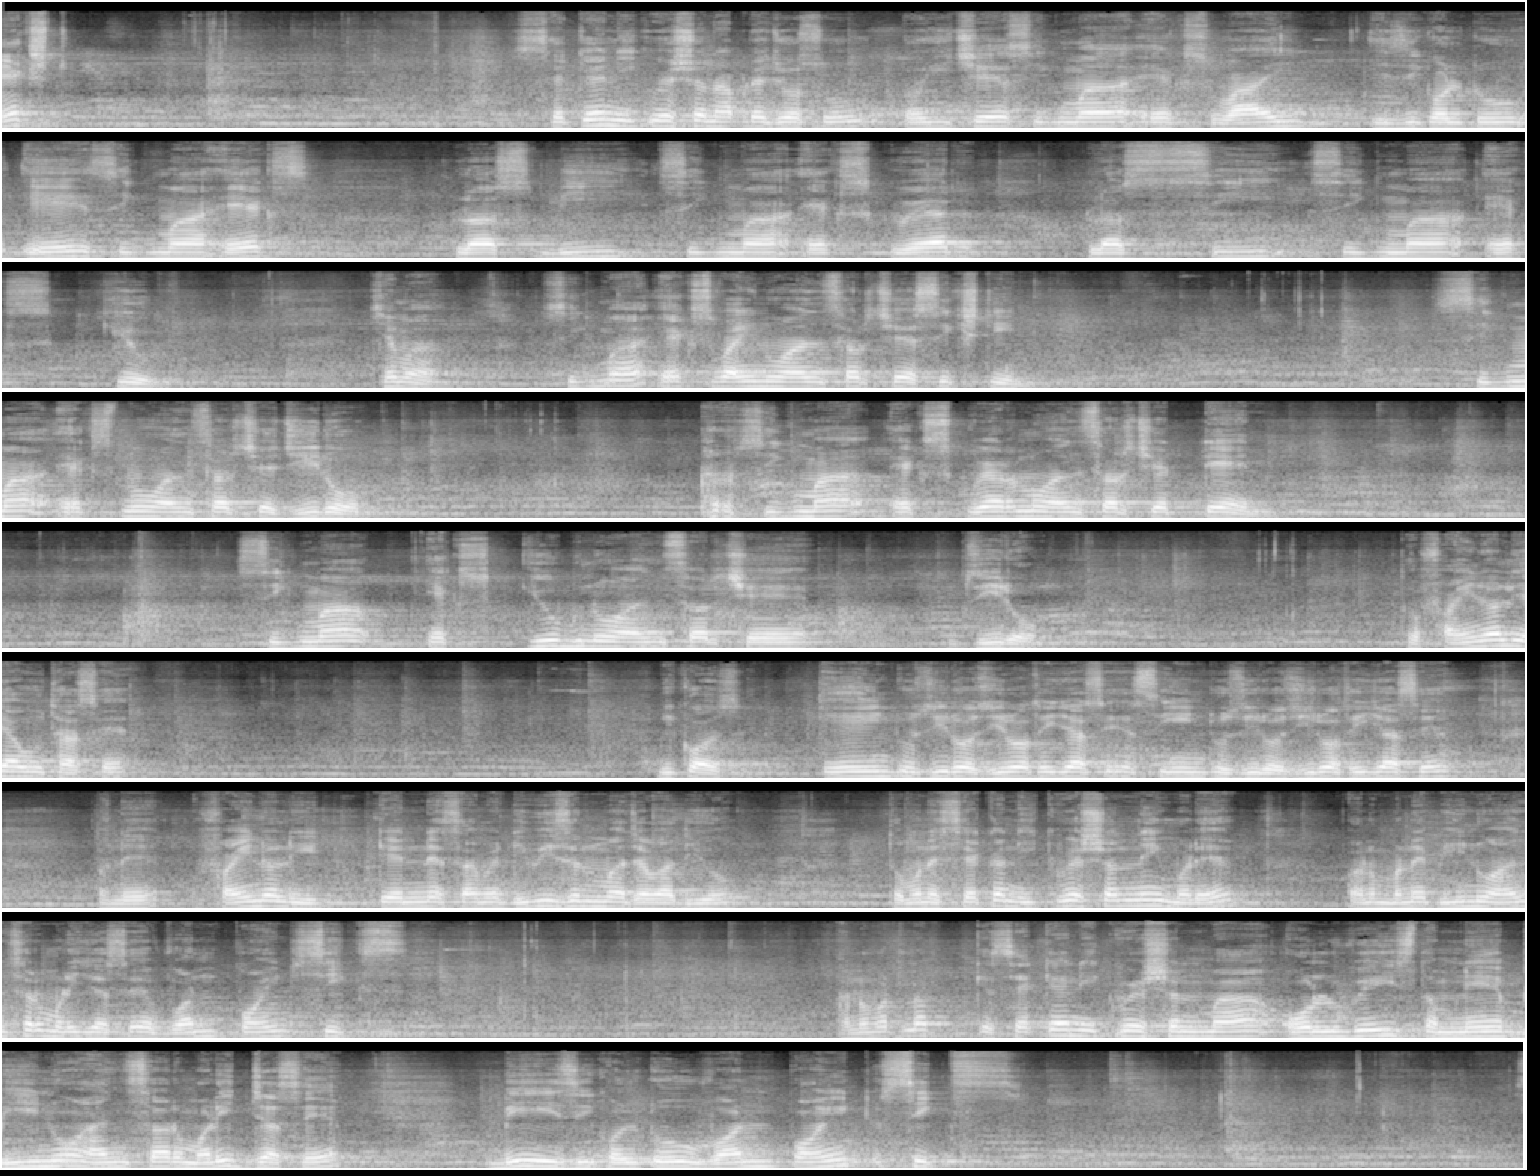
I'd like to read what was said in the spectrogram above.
નેક્સ્ટ સેકન્ડ ઇક્વેશન આપણે જોશું. તો એ છે sigma X Y is equal to A sigma X plus B sigma X square plus C sigma X cube જેમાં સિગ્મા એક્સ વાયનો આન્સર છે સિક્સટીન. સિગ્મા એક્સનો આન્સર છે ઝીરો. સિગ્મા એક્સ સ્ક્વેરનો આન્સર છે ટેન. સિગ્મા એક્સ ક્યુબનો answer છે zero. તો ફાઇનલી આવું થશે. Because A into zero zero થઈ જશે, સી ઇન્ટુ ઝીરો ઝીરો થઈ જશે. અને ફાઇનલી ટેનને સામે ડિવિઝનમાં જવા દો તો મને સેકન્ડ ઇક્વેશન નહીં મળે, પણ મને બીનો આન્સર મળી જશે વન પોઈન્ટ સિક્સ આનો મતલબ કે સેકન્ડ ઇક્વેશનમાં ઓલવેઝ તમને બીનો આન્સર મળી જ જશે. B is equal to one point six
